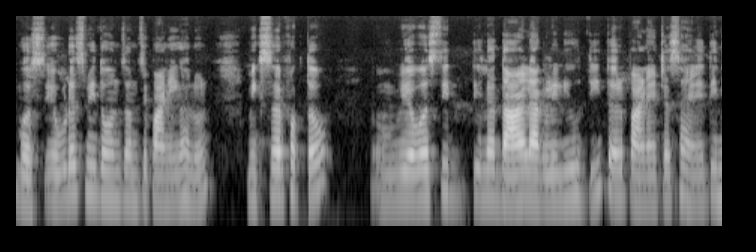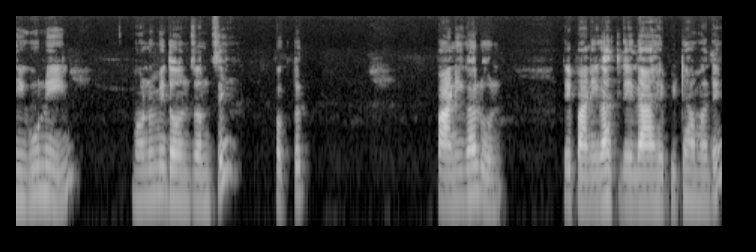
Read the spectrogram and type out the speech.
बस एवढंच मी दोन चमचे पाणी घालून मिक्सर फक्त व्यवस्थित तिला डाळ लागलेली होती तर पाण्याच्या सहाय्याने ती निघून येईल. म्हणून मी दोन चमचे फक्त पाणी घालून ते पाणी घातलेलं आहे पिठामध्ये.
